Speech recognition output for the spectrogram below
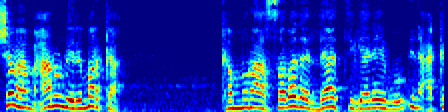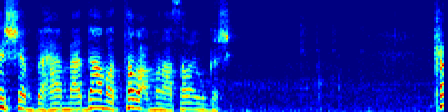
Shabah maxaanu nidhi marka ka munaasabada daatiga leh buu dhinac ka shabahaa maadaama tabac munaasaba ay u gashay. Ka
